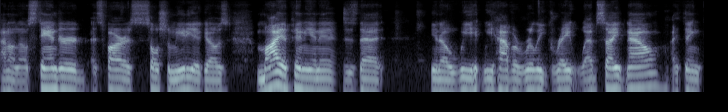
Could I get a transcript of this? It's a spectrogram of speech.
i don't know standard as far as social media goes. My opinion is is that you know we we have a really great website now. I think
